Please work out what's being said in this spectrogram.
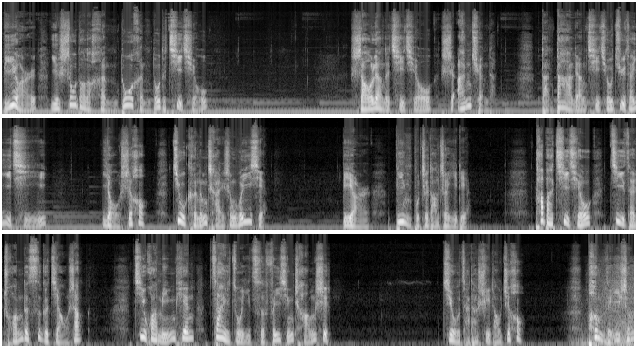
比尔也收到了很多很多的气球。少量的气球是安全的，但大量气球聚在一起。有时候就可能产生危险。比尔并不知道这一点，他把气球系在床的四个角上，计划明天再做一次飞行尝试。就在他睡着之后，砰的一声，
